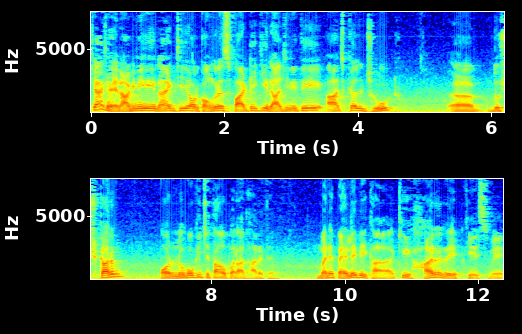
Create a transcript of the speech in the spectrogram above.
क्या कहें, रागिनी नायक जी और कांग्रेस पार्टी की राजनीति आजकल झूठ दुष्कर्म और लोगों की चिताओं पर आधारित है। मैंने पहले भी कहा कि हर रेप केस में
